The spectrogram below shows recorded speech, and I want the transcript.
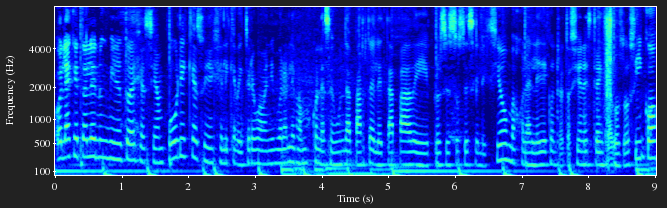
Hola, ¿qué tal? En un minuto de gestión pública, soy Angélica Victoria Guamani Morales. Vamos con la segunda parte de la etapa de procesos de selección bajo la ley de contrataciones 3225.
